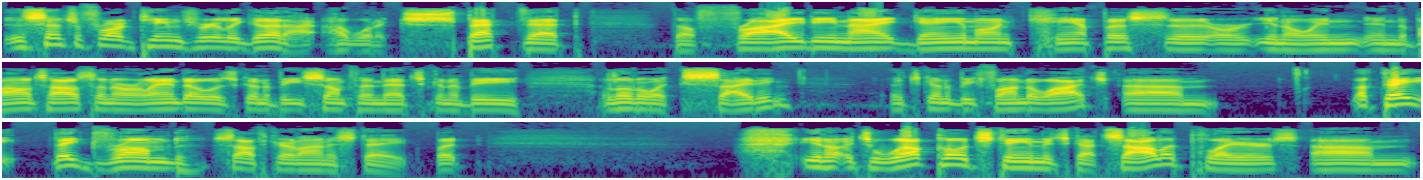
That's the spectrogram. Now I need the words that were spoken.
the Central Florida team's really good. I, I, would expect that the Friday night game on campus uh, or, you know, in, in the bounce house in Orlando is going to be something that's going to be a little exciting. It's going to be fun to watch. Um, look, they they drummed South Carolina State, but you know it's a well coached team. It's got solid players. Um,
